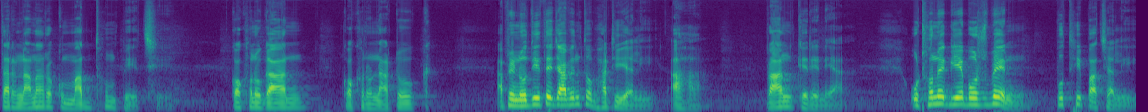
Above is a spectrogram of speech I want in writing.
তার নানা রকম মাধ্যম পেয়েছে। কখনো গান, কখনো নাটক। আপনি নদীতে যাবেন তো ভাটিয়ালি, আহা, প্রাণ কেড়ে নেয়া। উঠোনে গিয়ে বসবেন, পুঁথি পাঁচালি,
